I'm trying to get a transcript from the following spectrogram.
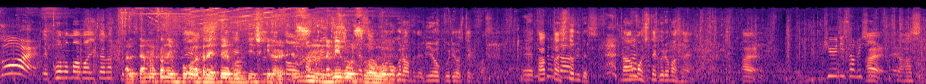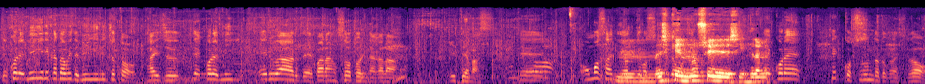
ごい。でこのまま行かなくて Vale, está marcando un poco la trayectoria, pero tienes que ir a ver. ¿Esos son enemigos ホロ o...? えーたった一人です何もしてくれませんはい急に寂しいはい。走ってこれ右に傾いて右にちょっと体重でこれ右 LR でバランスを取りながら行ってますで重さによっても Mm, es que no sé, で sinceramente... これ結構進んだところですけど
